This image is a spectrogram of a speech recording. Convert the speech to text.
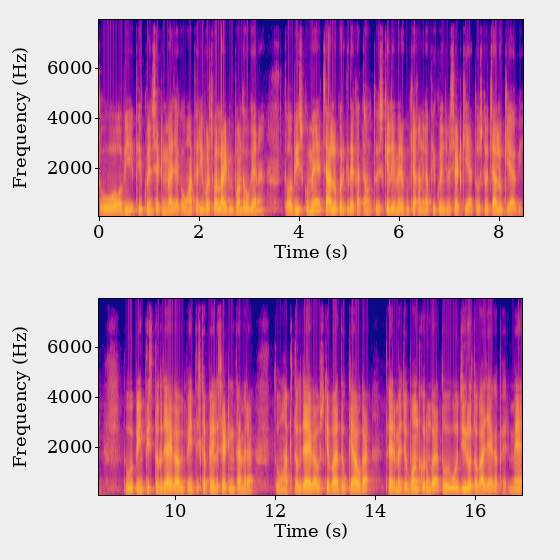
तो वो अभी फ्रीक्वेंसी सेटिंग में आ जाएगा। वहाँ पे रिवर्स वाला लाइट भी बंद हो गया ना तो अभी इसको मैं चालू करके दिखाता हूँ। तो इसके लिए मेरे को क्या करने का फ्रीक्वेंसी में सेट किया तो उसको चालू किया अभी। तो वो पैंतीस तक जाएगा, अभी पैंतीस का पहले सेटिंग था मेरा तो वहाँ पर तक जाएगा। उसके बाद वो क्या होगा, फिर मैं जब बंद करूँगा तो वो ज़ीरो तक आ जाएगा फिर। मैं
